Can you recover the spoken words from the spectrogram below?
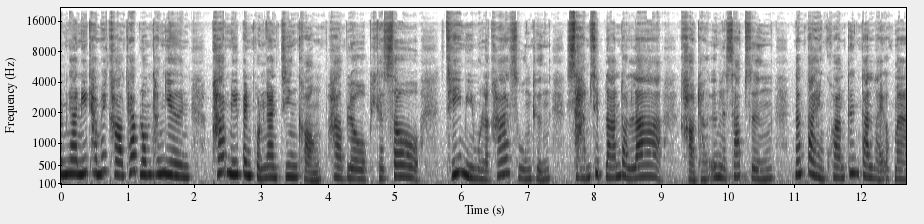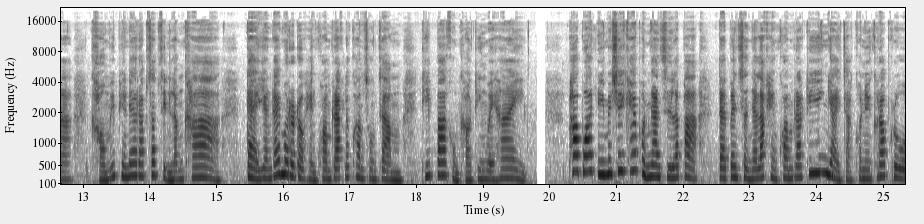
ผลงานนี้ทำให้เขาแทบล้มทั้งยืน ภาพนี้เป็นผลงานจริงของพาโบลปิกัสโซที่มีมูลค่าสูงถึง 30 ล้านดอลลาร์ เขาทั้งอึ้งและซาบซึ้ง น้ำตาแห่งความตื้นตันไหลออกมา เขาไม่เพียงได้รับทรัพย์สินล้ำค่า แต่ยังได้มรดกแห่งความรักและความทรงจำที่ป้าของเขาทิ้งไว้ให้ ภาพวาดนี้ไม่ใช่แค่ผลงานศิลปะ แต่เป็นสัญลักษณ์แห่งความรักที่ยิ่งใหญ่จากคนในครอบครัว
